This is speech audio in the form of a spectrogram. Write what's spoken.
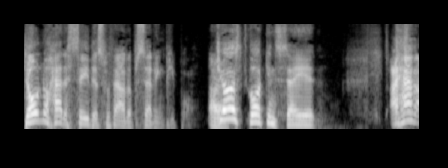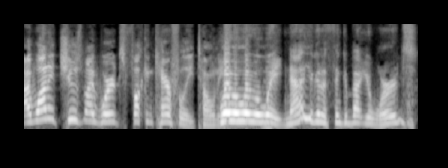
don't know how to say this without upsetting people. All right. Just fucking say it. I have. I want to choose my words fucking carefully, Tony. Wait, wait, wait, wait, wait. Now you're gonna think about your words.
